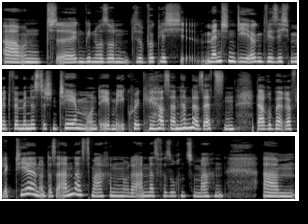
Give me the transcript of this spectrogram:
äh, und äh, irgendwie nur so, so wirklich Menschen, die irgendwie sich mit feministischen Themen und eben Equal Care auseinandersetzen, darüber reflektieren und das anders machen oder anders versuchen zu machen. Ähm,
